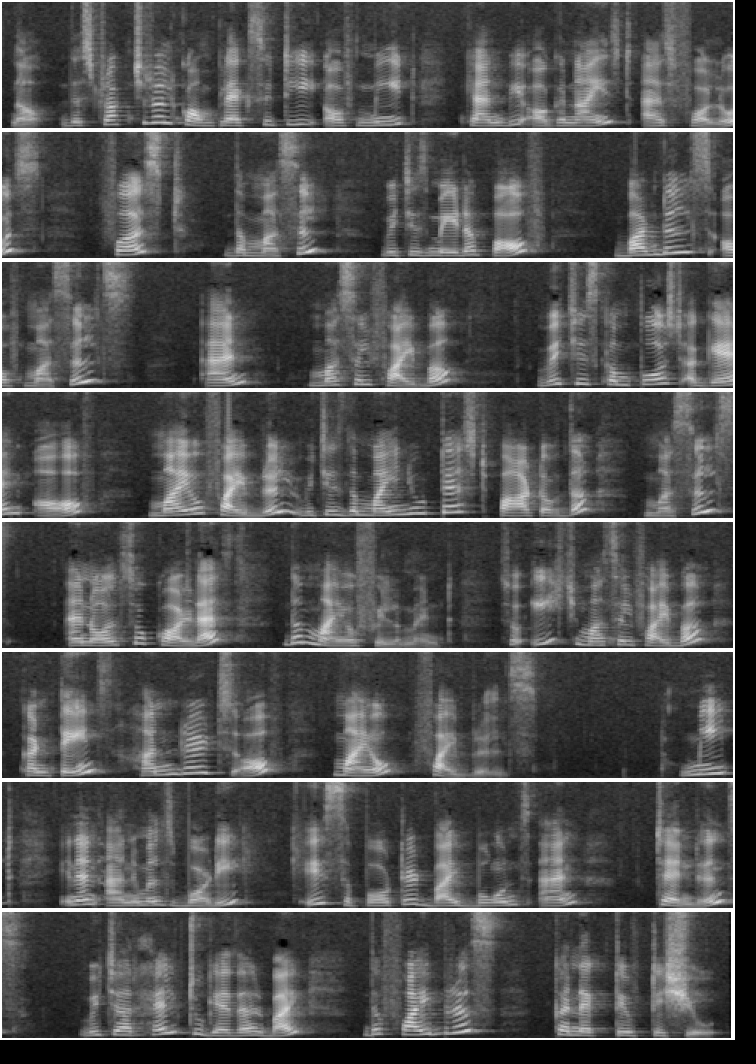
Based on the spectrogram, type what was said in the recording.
Now, the structural complexity of meat can be organized as follows. First, the muscle which is made up of bundles of muscles and muscle fiber which is composed again of myofibril which is the minutest part of the muscles and also called as the myofilament. So, each muscle fiber contains hundreds of myofibrils. Meat in an animal's body is supported by bones and tendons which are held together by the fibrous connective tissue.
